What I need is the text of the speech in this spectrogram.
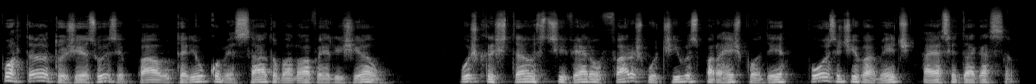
Portanto, Jesus e Paulo teriam começado uma nova religião. Os cristãos tiveram vários motivos para responder positivamente a essa indagação.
